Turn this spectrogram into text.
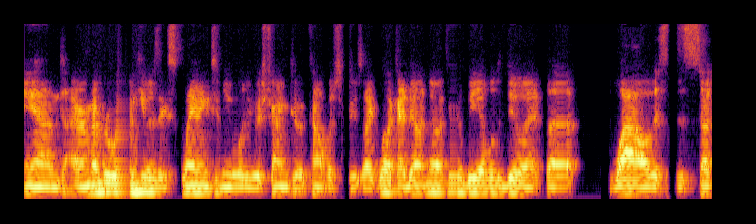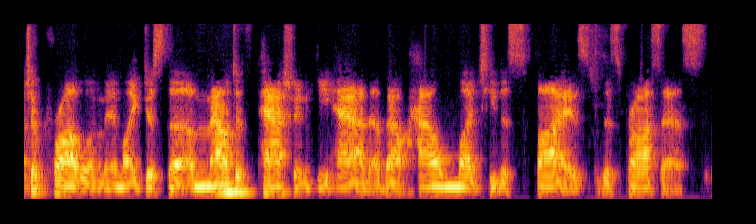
And I remember when he was explaining to me what he was trying to accomplish, he was like, Look, I don't know if you'll be able to do it, but wow, this is such a problem. And like just the amount of passion he had about how much he despised this process.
